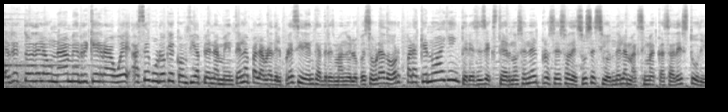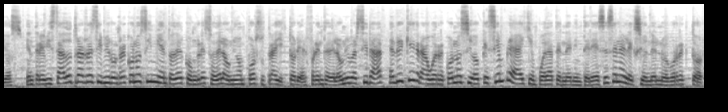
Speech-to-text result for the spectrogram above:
El rector de la UNAM, Enrique Graue, aseguró que confía plenamente en la palabra del presidente Andrés Manuel López Obrador para que no haya intereses externos en el proceso de sucesión de la máxima casa de estudios. Entrevistado tras recibir un reconocimiento del Congreso de la Unión por su trayectoria al frente de la universidad, Enrique Graue reconoció que siempre hay quien pueda tener intereses en la elección del nuevo rector.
